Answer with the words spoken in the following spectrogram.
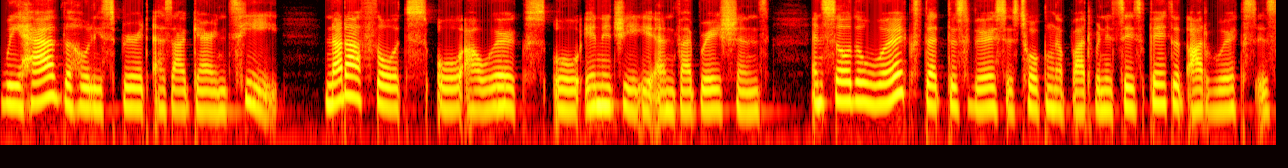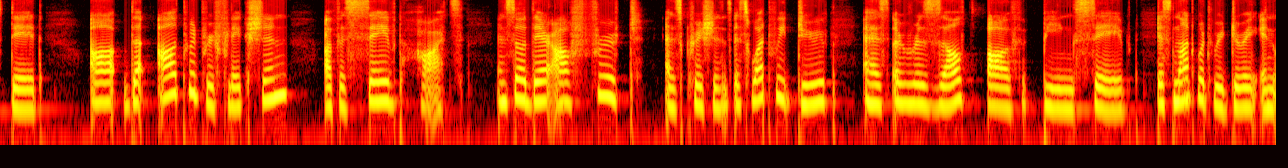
We have the Holy Spirit as our guarantee, not our thoughts or our works or energy and vibrations. And so the works that this verse is talking about when it says faith without works is dead are the outward reflection of a saved heart. And so there are fruit as Christians. It's what we do as a result of being saved. It's not what we're doing in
